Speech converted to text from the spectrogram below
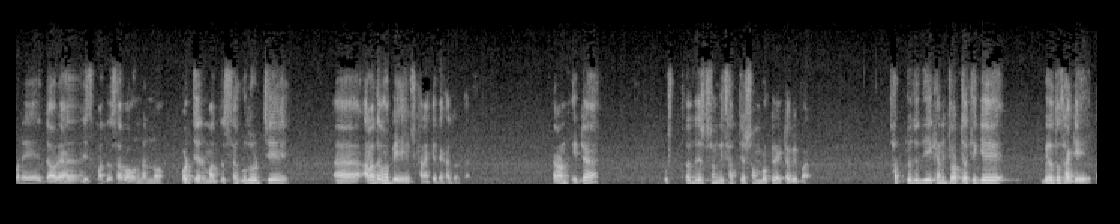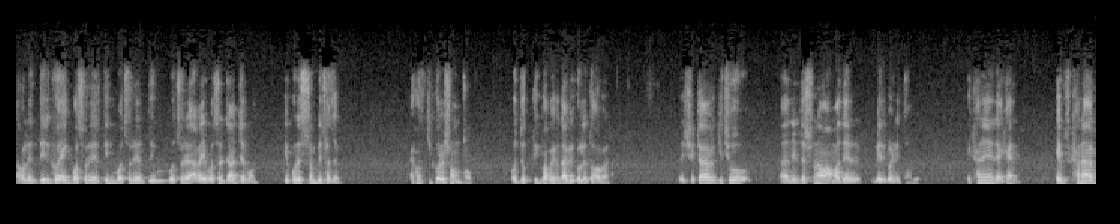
মানে দাওরে মাদ্রাসা বা অন্যান্য পর্যায়ের মাদ্রাসাগুলোর চেয়ে আলাদাভাবে হেফখানাকে দেখা দরকার। কারণ এটা উস্তাদের সঙ্গে ছাত্রের সম্পর্কের একটা ব্যাপার। ছাত্র যদি এখানে চর্চা থেকে বিরত থাকে, তাহলে দীর্ঘ এক বছরের, তিন বছরের, দুই বছরের, আড়াই বছর যার যেমন, এই পরিশ্রম বৃথা যাবে। এখন কি করে সম্ভব? অযৌক্তিক ভাবে দাবি করলে তো হবে না। সেটার কিছু নির্দেশনা আমাদের বের করে নিতে হবে। এখানে দেখেন হেফখানার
